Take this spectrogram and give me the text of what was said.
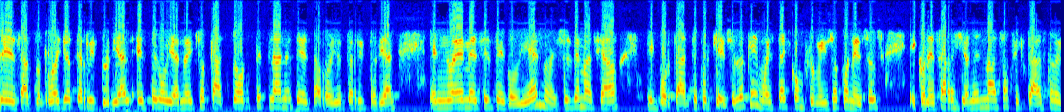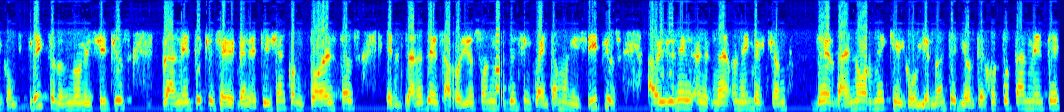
de desarrollo territorial. Este gobierno ha hecho 14 planes de desarrollo territorial en nueve meses de gobierno. Eso es demasiado importante porque eso es lo que demuestra el compromiso con esos, eh, con esas regiones más afectadas con el conflicto, los municipios realmente que se benefician con todas estas planes de desarrollo son más de 50 municipios. Ha habido una inversión de verdad enorme que el gobierno anterior dejó totalmente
